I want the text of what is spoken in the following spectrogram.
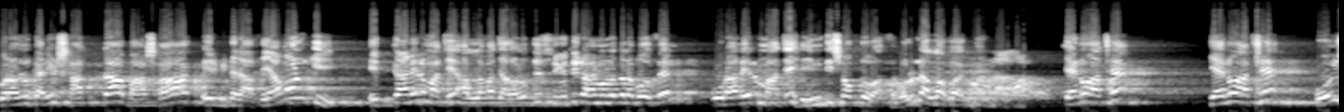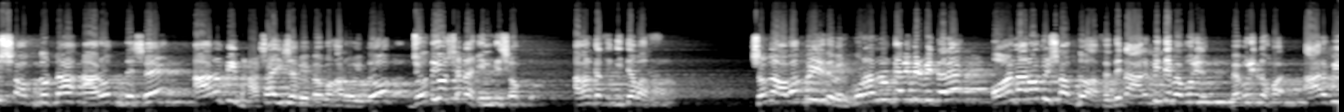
কোরআনুল কারিম সাতটা ভাষা এর ভিতরে আছে। এমন কি ইতকানের মাঝে আল্লামা জালালউদ্দিন সৈয়দি রহমুল্লাহ বলছেন, কোরআনের মাঝে হিন্দি শব্দ আছে। বলুন আল্লাহ একবার কেন আছে? কেন আছে? ওই শব্দটা আরব দেশে আরবি ভাষা হিসেবে ব্যবহার হইতো, যদিও সেটা হিন্দি শব্দ। আমার কাছে কিতাব আছে। সঙ্গে অবাক হয়ে দেবেন কোরআনুল কারিমের ভিতরে অনারবি শব্দ আছে, যেটা আরবিতে ব্যবহৃত ব্যবহৃত হয়। আরবি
